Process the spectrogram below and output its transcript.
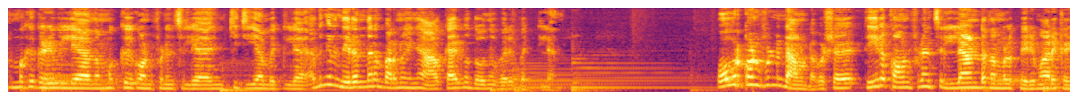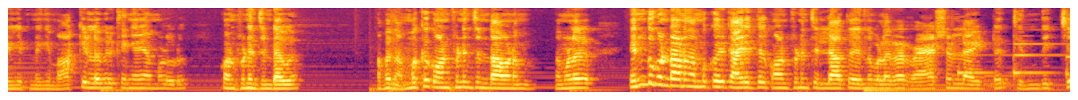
നമുക്ക് കഴിവില്ല നമുക്ക് കോൺഫിഡൻസ് ഇല്ല എനിക്ക് ചെയ്യാൻ പറ്റില്ല. അതിങ്ങനെ നിരന്തരം പറഞ്ഞു കഴിഞ്ഞാൽ ആൾക്കാർക്കും തോന്നുന്നു ഇവരെ പറ്റില്ല ഓവർ കോൺഫിഡന്റ് ആവണ്ട. പക്ഷേ തീരെ കോൺഫിഡൻസ് ഇല്ലാണ്ട് നമ്മൾ പെരുമാറി കഴിഞ്ഞിട്ടുണ്ടെങ്കിൽ ബാക്കിയുള്ളവർക്ക് എങ്ങനെയാണ് നമ്മളൊരു കോൺഫിഡൻസ് ഉണ്ടാവുക? അപ്പം നമുക്ക് കോൺഫിഡൻസ് ഉണ്ടാവണം. നമ്മൾ എന്തുകൊണ്ടാണ് നമുക്കൊരു കാര്യത്തിൽ കോൺഫിഡൻസ് ഇല്ലാത്തത് എന്ന് വളരെ റാഷണലായിട്ട് ചിന്തിച്ച്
